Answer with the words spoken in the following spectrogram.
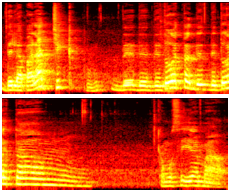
del aparachic, de, de, de toda esta, de, de toda esta mm, ¿cómo se llama?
